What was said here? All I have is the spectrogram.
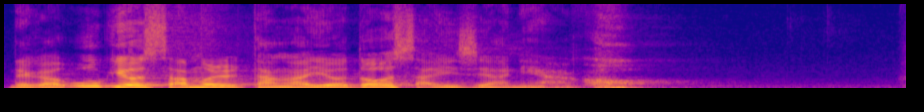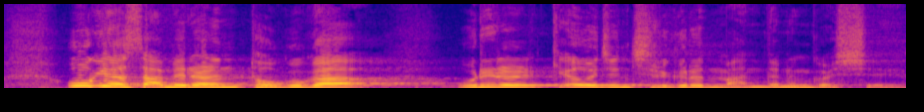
내가 우겨 쌈을 당하여도 쌓이지 아니하고 우겨 쌈이라는 도구가 우리를 깨어진 질그릇 만드는 것이에요.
